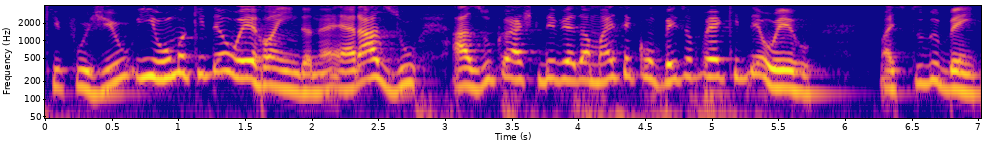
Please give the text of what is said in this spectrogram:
que fugiu e uma que deu erro ainda, né? Era azul. Azul que eu acho que devia dar mais recompensa foi a que deu erro. Mas tudo bem.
